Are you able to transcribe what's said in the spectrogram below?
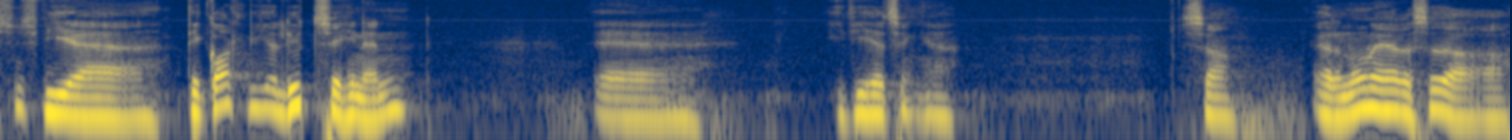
synes, vi er, det er godt lige at lytte til hinanden øh, i de her ting her. Så er der nogen af jer, der sidder og,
